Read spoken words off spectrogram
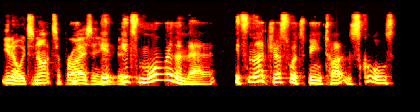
you know it's not surprising yeah, it, that- it's more than that it's not just what's being taught in schools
